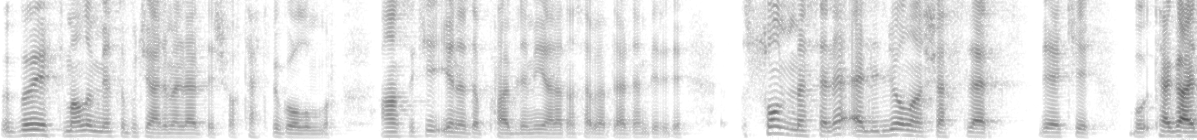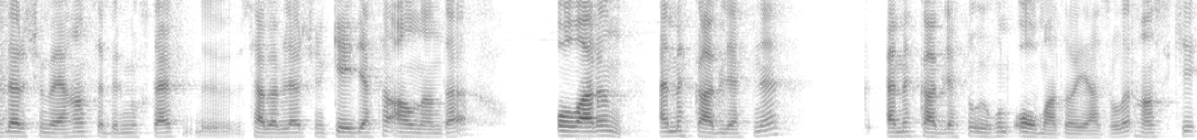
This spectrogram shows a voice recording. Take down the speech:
və böyük ehtimalla ümumiyyətlə bu cərimələr də heç vaxt tətbiq olunmur. Hansı ki, yenə də problemi yaradan səbəblərdən biridir. Son məsələ əlilliyi olan şəxslər deyək ki, bu təqaüdlər üçün və ya hansısa bir müxtəlif e, səbəblər üçün qeydiyyata alınanda onların əmək qabiliyyətinə əmək qabiliyyətinə uyğun olmadığı yazılır. Hansı ki,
